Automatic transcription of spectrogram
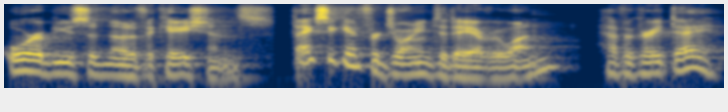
or abusive notifications. Thanks again for joining today, everyone. Have a great day.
